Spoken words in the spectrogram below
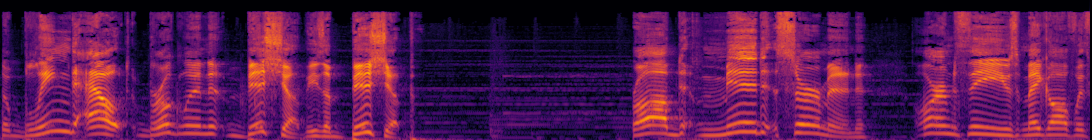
So blinged out Brooklyn Bishop. He's a bishop. Robbed mid sermon. Armed thieves make off with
